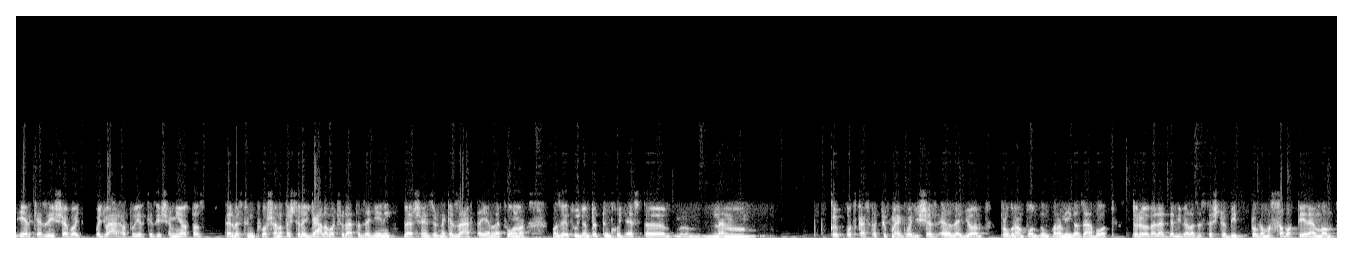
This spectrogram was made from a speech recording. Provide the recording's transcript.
érkezése, vagy, vagy várható érkezése miatt, az terveztünk vasárnap este egy gálavacsorát az egyéni versenyzőknek, ez zárt helyen lett volna. Azért úgy döntöttünk, hogy ezt nem kockáztatjuk meg, vagyis ez, ez egy olyan programpontunk van, ami igazából törölve lett, de mivel az összes többi program a szabadtéren van,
